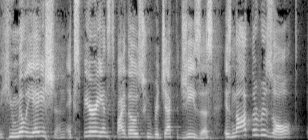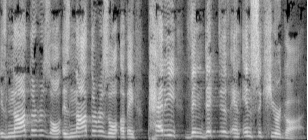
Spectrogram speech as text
The humiliation experienced by those who reject Jesus is not the result is not the result, is not the result of a petty, vindictive, and insecure God.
